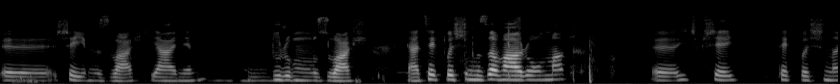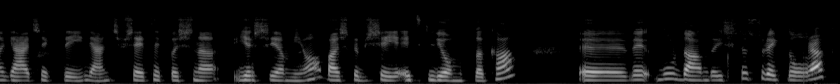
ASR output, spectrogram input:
e, şeyimiz var. Yani durumumuz var. Yani tek başımıza var olmak e, hiçbir şey tek başına gerçek değil. Yani hiçbir şey tek başına yaşayamıyor. Başka bir şeyi etkiliyor mutlaka. E, ve buradan da işte sürekli olarak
